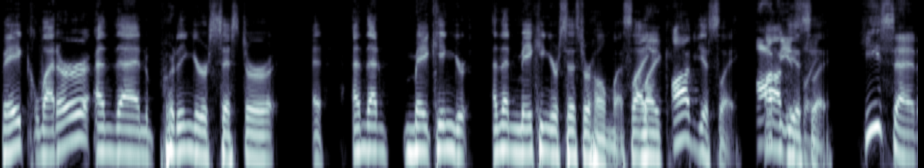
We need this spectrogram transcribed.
fake letter and then putting your sister and then making your and then making your sister homeless. Like, Like, obviously. obviously. Obviously. He said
